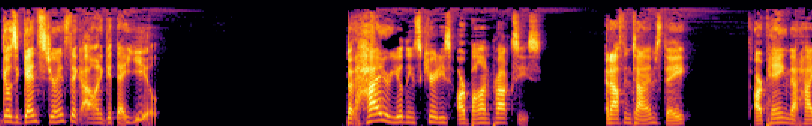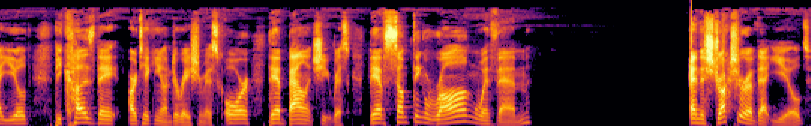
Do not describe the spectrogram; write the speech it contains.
Goes against your instinct. I want to get that yield. But higher yielding securities are bond proxies. And oftentimes they are paying that high yield because they are taking on duration risk or they have balance sheet risk. They have something wrong with them. And the structure of that yield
